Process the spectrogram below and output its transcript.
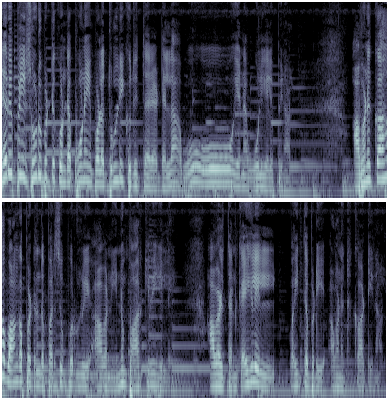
நெருப்பில் சூடுபட்டு கொண்ட பூனை போல துள்ளி குதித்த டெல்லா ஓ ஓ என ஊழி எழுப்பினாள். அவனுக்காக வாங்கப்பட்டிருந்த பரிசு பொருளை அவன் இன்னும் பார்க்கவே இல்லை. அவள் தன் கைகளில் வைத்தபடி அவனுக்கு காட்டினாள்.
